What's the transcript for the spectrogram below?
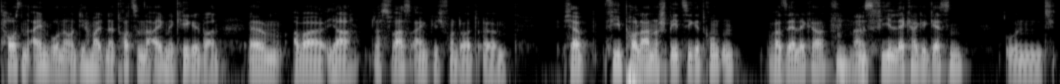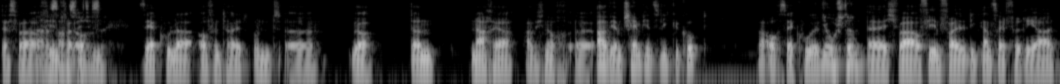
1000 Einwohner und die haben halt eine, trotzdem eine eigene Kegelbahn. Ähm, aber ja, das war's eigentlich von dort. Ähm, ich habe viel Paulaner Spezi getrunken, war sehr lecker nice. und viel lecker gegessen. Und das war ja, auf das jeden Fall auch ein sehr cooler Aufenthalt. Und äh, ja, dann nachher habe ich noch, äh, ah, wir haben Champions League geguckt. War auch sehr cool. Jo, stimmt. Äh, ich war auf jeden Fall die ganze Zeit für Real.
